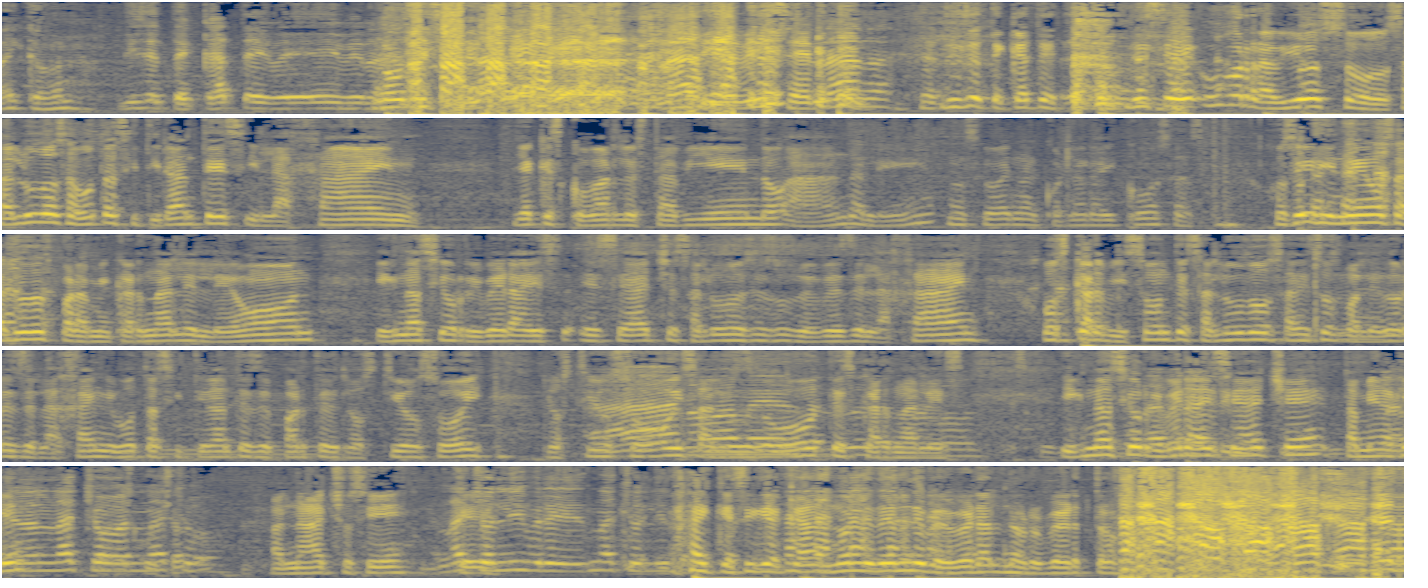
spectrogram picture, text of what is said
Ay, cabrón. Dice Tecate, güey. No dice nada. Nadie dice nada. Dice Tecate. Dice Hugo Rabioso. Saludos a Botas y Tirantes y la Jain. Ya que Escobar lo está viendo. Ah, ándale, ¿eh? no se vayan a colar ahí cosas. José Irineo, saludos para mi carnal el León. Ignacio Rivera S- SH, saludos a esos bebés de la Jain. Oscar Bisonte, saludos a esos valedores de la Jain y Botas y Tirantes de parte de los tíos hoy. Los tíos Ah, hoy, no saludotes, saludos, carnales. Ignacio Rivera SH, ¿también a quién? al Nacho, al Nacho. A Nacho, sí. Nacho Que- libre, es Nacho libre. Ay, que sigue acá. No le den de beber al Norberto.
